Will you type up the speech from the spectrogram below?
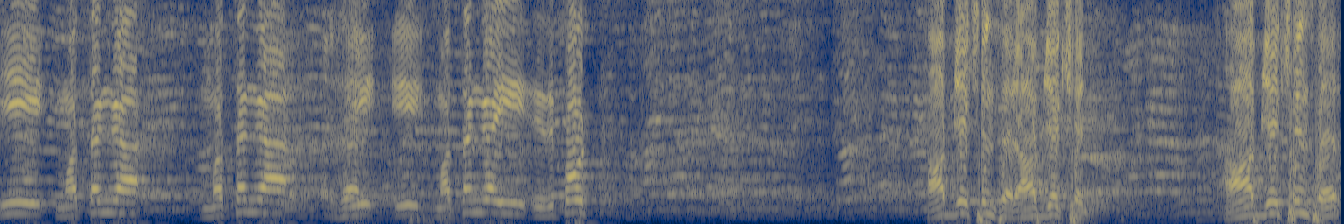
ఈ మొత్తంగా మొత్తంగా ఈ మొత్తంగా ఈ report objection sir objection objection sir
